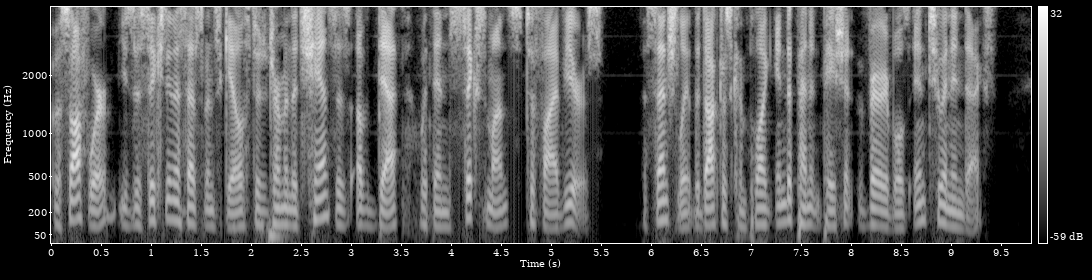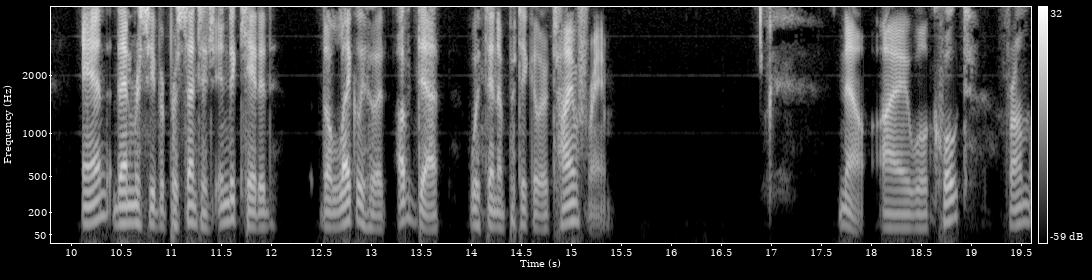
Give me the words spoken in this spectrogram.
the software uses 16 assessment scales to determine the chances of death within six months to five years. Essentially, the doctors can plug independent patient variables into an index and then receive a percentage indicated the likelihood of death within a particular time frame. Now, I will quote from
